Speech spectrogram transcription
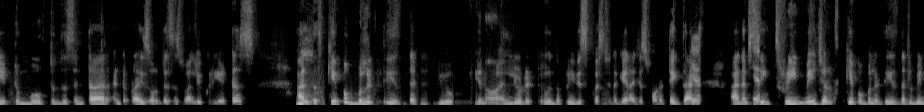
need to move to this entire enterprise or business value creators and Mm. the capabilities that you you know alluded to in the previous question again i just want to take that Yeah. and i'm Yeah. seeing three major capabilities that will be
